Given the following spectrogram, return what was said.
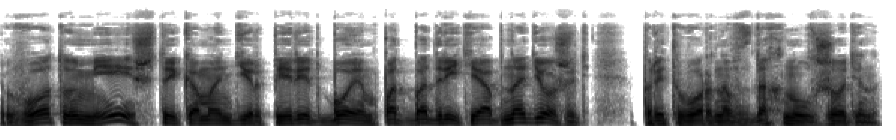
«Вот умеешь ты, командир, перед боем подбодрить и обнадежить», — притворно вздохнул Жодин.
